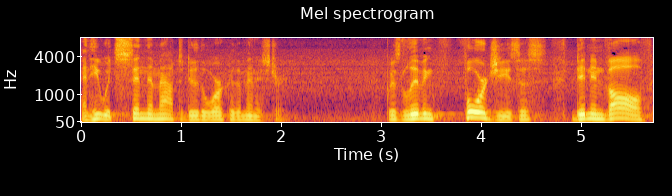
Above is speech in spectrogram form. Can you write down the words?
and he would send them out to do the work of the ministry. Because living for Jesus didn't involve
